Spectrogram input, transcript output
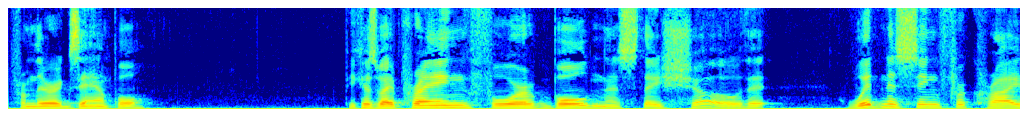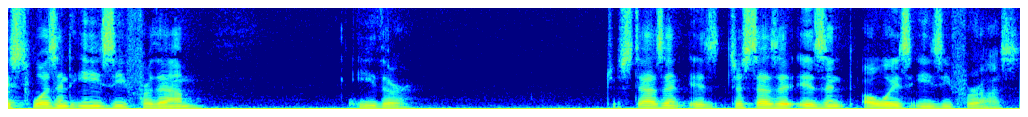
from their example. Because by praying for boldness, they show that witnessing for Christ wasn't easy for them either. Just as it, is, just as it isn't always easy for us.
